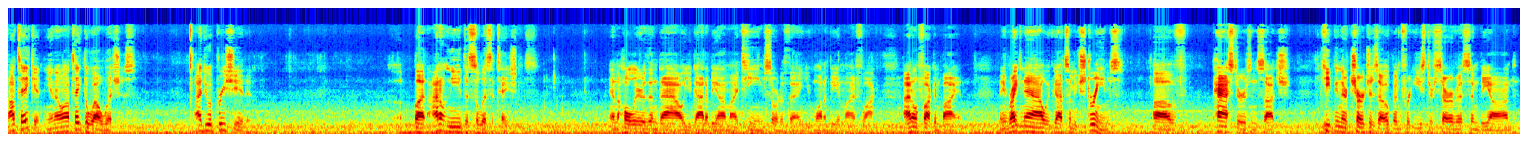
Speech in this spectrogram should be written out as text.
I'll take it. You know, I'll take the well wishes. I do appreciate it. But I don't need the solicitations and the holier than thou, you got to be on my team sort of thing. You want to be in my flock. I don't fucking buy it. I mean, right now we've got some extremes of pastors and such keeping their churches open for Easter service and beyond,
